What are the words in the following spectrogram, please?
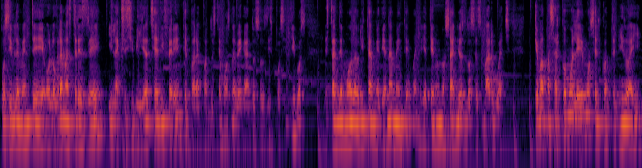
posiblemente hologramas 3D y la accesibilidad sea diferente para cuando estemos navegando esos dispositivos. Están de moda ahorita medianamente, bueno, ya tienen unos años los smartwatch. ¿Qué va a pasar? ¿Cómo leemos el contenido ahí?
